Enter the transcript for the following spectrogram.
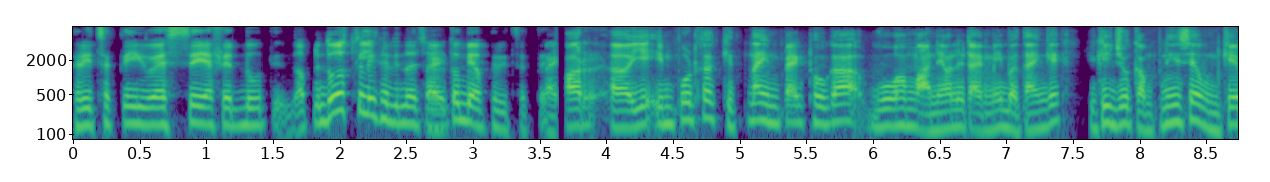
खरीद सकते हैं यूएस से या फिर दो अपने दोस्त के लिए खरीदना चाह. तो भी आप खरीद सकते हैं। और ये इम्पोर्ट का कितना इम्पैक्ट होगा वो हम आने वाले टाइम में ही बताएँगे क्योंकि जो कंपनीज़ है उनके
